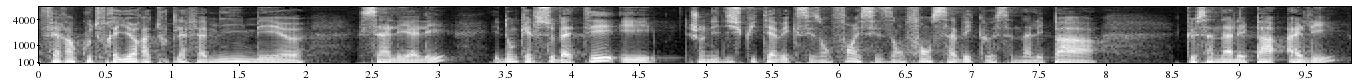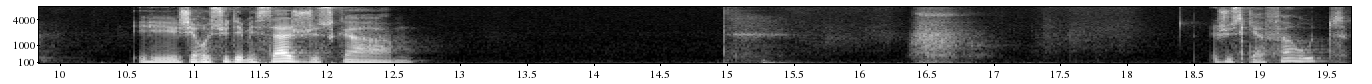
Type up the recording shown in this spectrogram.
faire un coup de frayeur à toute la famille, mais ça allait aller. Et donc elle se battait et j'en ai discuté avec ses enfants et ses enfants savaient que ça n'allait pas, que ça n'allait pas aller. Et j'ai reçu des messages jusqu'à jusqu'à fin août.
